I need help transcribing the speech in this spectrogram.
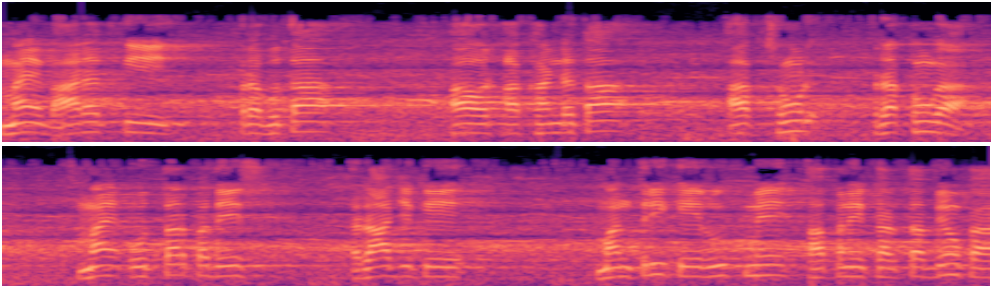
मैं भारत की प्रभुता और अखंडता अक्षुण रखूँगा। मैं उत्तर प्रदेश राज्य के मंत्री के रूप में अपने कर्तव्यों का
